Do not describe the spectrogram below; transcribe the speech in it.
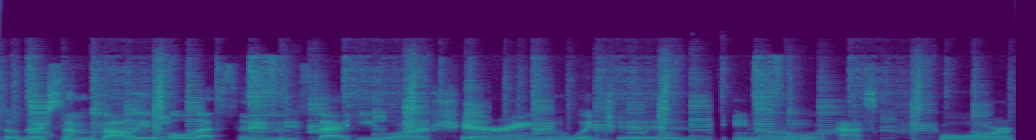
So there's some valuable lessons that you are sharing, which is, you know, ask for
